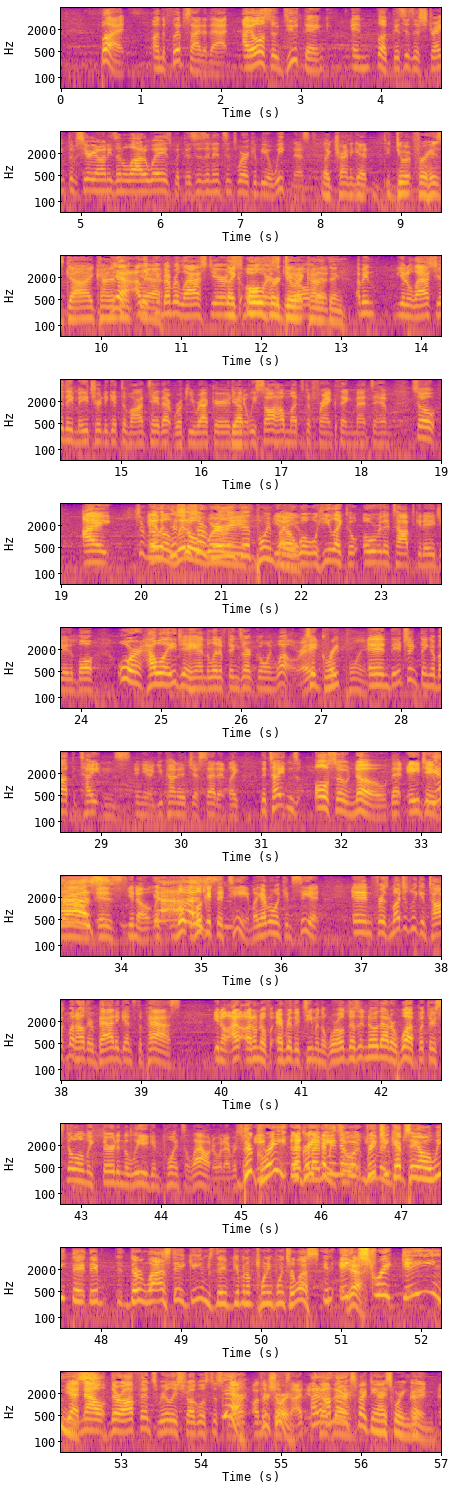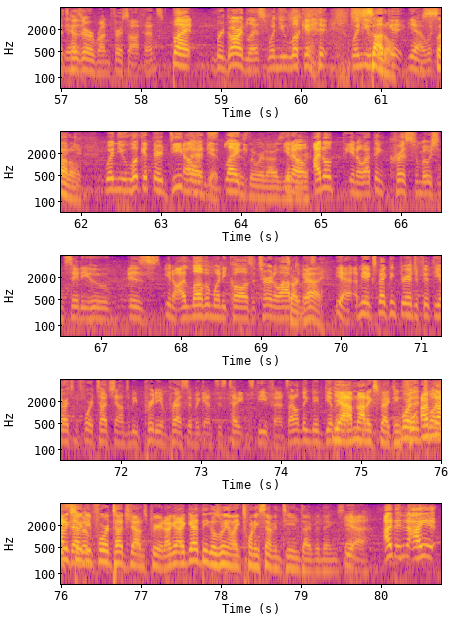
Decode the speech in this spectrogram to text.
But on the flip side of that, I also do think, and look, this is a strength of Sirianni's in a lot of ways, but this is an instance where it could be a weakness. like trying to get do it for his guy, kind of Yeah, thing. I like you remember last year, Like overdo it scale, kinda thing. I mean, you know, last year they made sure to get DeVonta that rookie record. You know, we saw how much the Frank thing meant to him. So I am really- a little a really worried. good point You know, you. well, will he like go over the top to get AJ the ball, or how will AJ handle it if things aren't going well? Right. It's a great point. And the interesting thing about the Titans, and you know, you kind of just said it, like the Titans also know that AJ Yes! Brown is, you know, like look look at the team, like everyone can see it. And for as much as we can talk about how they're bad against the pass, you know, I, I don't know if every other team in the world doesn't know that or what, but they're still only third in the league in points allowed or whatever. So They're e- great. They're great. I mean. that- So Richie even- kept saying all week they they their last eight games they've given up twenty points or less in eight Yeah. straight games. Yeah, now their offense really struggles to score yeah, on the sure. side. It's I'm not expecting a high scoring Right. game. It's Yeah. because they're a run first offense. But regardless, when you look at it, when you Subtle. look at yeah, Subtle. When you look at their defense, Elegant like the word I was you know, for. I don't, you know, I think Chris from Ocean City, who is, you know, I love him when he calls eternal It's optimist. guy. Yeah, I mean, expecting 350 yards and four touchdowns would be pretty impressive against this Titans defense. I don't think they've given. Yeah, I'm not expecting. more Four, than I'm not expecting four touchdowns. Period. I got, I got the Eagles winning like 2017 type of things. so. Yeah, I, I,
